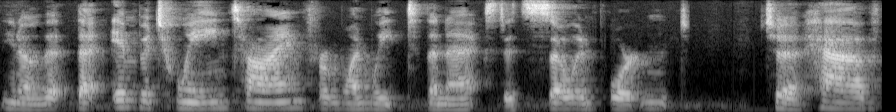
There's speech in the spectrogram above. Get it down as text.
you know that that in between time from one week to the next it's so important to have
